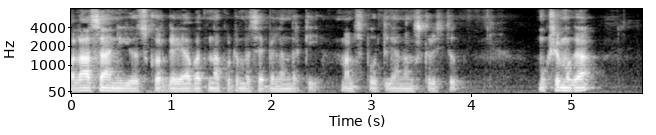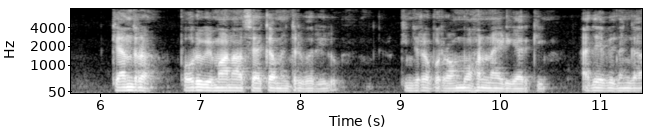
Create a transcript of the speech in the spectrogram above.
పలాస నియోజకవర్గ యావత్ నా కుటుంబ సభ్యులందరికీ మనస్ఫూర్తిగా నమస్కరిస్తూ ముఖ్యముగా కేంద్ర పౌర విమానాల శాఖ మంత్రివర్యులు కింజరాపు రామ్మోహన్ నాయుడు గారికి అదేవిధంగా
